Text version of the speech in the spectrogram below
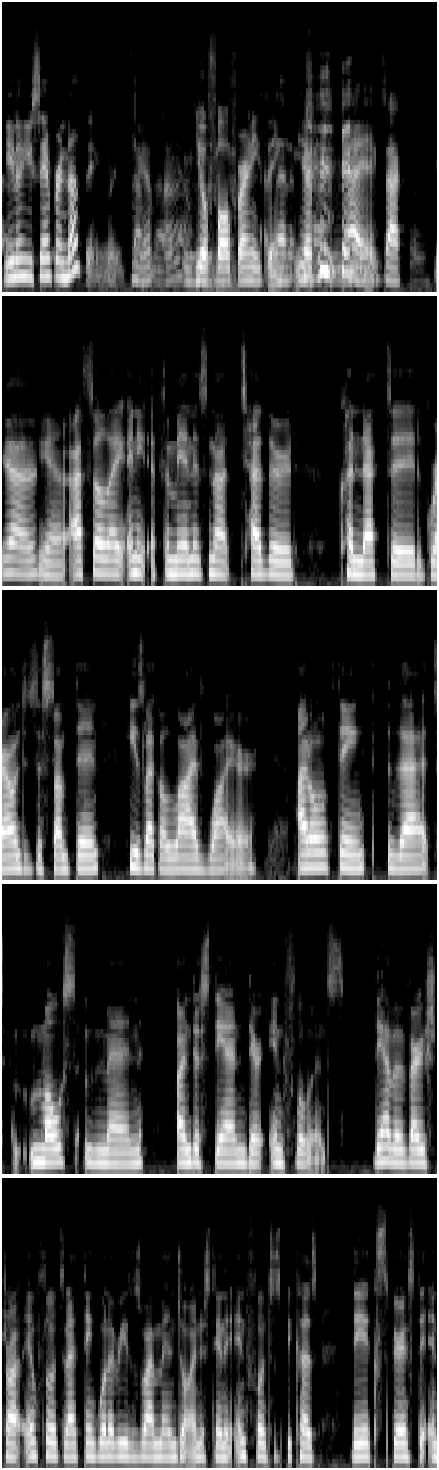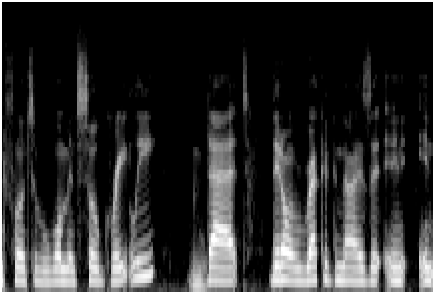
You know, you stand for nothing. Like, Yep. I. You'll fall for anything. Yeah. right, exactly. Yeah. Yeah, I feel like any if a man is not tethered, connected, grounded to something, he's like a live wire. Yeah. I don't think that most men understand their influence. They have a very strong influence, and I think one of the reasons why men don't understand the influence is because they experience the influence of a woman so greatly Mhm. that they don't recognize it in, in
